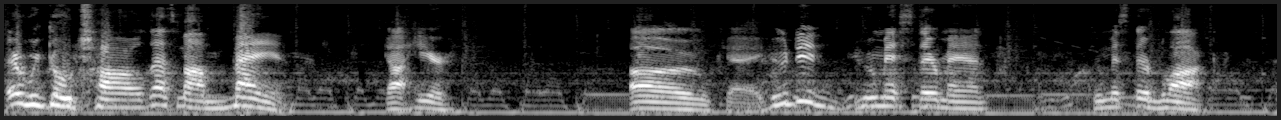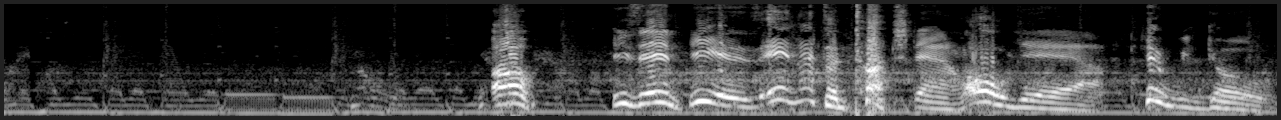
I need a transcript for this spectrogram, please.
There we go, Charles. That's my man. Got here. Okay. Who did... Who missed their man? Who missed their block? Oh! He's in! He is in! That's a touchdown! Oh, yeah! Here we go!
